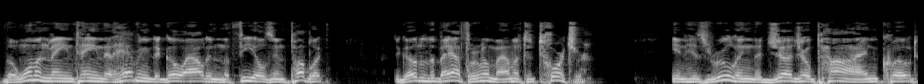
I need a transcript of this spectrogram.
The woman maintained that having to go out in the fields in public to go to the bathroom amounted to torture. In his ruling, the judge opined, quote,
